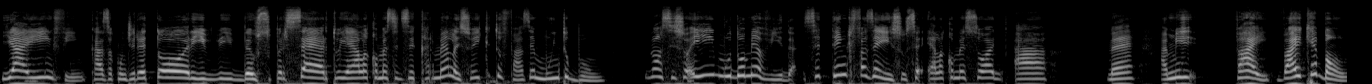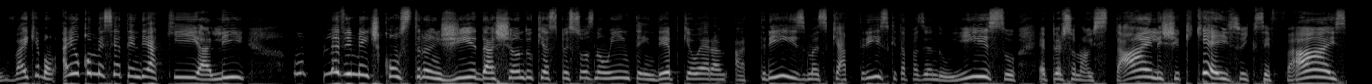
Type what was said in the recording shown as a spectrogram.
E aí, enfim, casa com o diretor e, e, deu super certo. E ela começa a dizer: Carmela, isso aí que tu faz é muito bom. Nossa, isso aí mudou minha vida. Você tem que fazer isso. Cê, ela começou a, a, né, a me. Vai, vai que é bom, vai que é bom. Aí eu comecei a atender aqui, ali um, levemente constrangida, achando que as pessoas não iam entender porque eu era atriz, mas que atriz que está fazendo isso é personal stylist, o que, que é isso aí que você faz?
